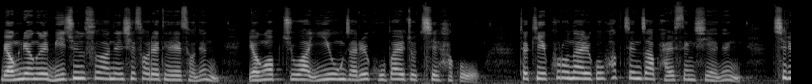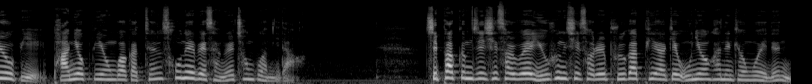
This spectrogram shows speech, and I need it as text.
명령을 미준수하는 시설에 대해서는 영업주와 이용자를 고발 조치하고 특히 코로나19 확진자 발생 시에는 치료비, 방역 비용과 같은 손해배상을 청구합니다. 집합금지 시설 외 유흥시설을 불가피하게 운영하는 경우에는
